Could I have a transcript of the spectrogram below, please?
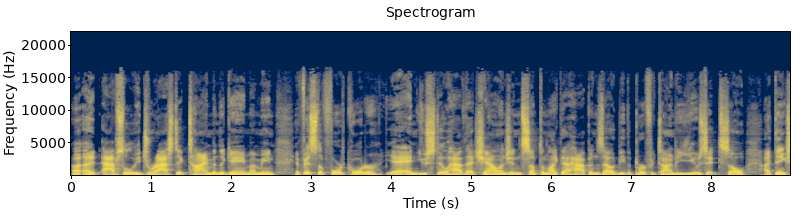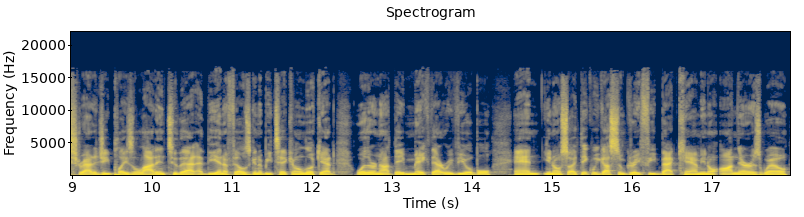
an absolutely drastic time in the game. I mean, if it's the fourth quarter yeah, and you still have that challenge and something like that happens, that would be the perfect time to use it. So I think strategy plays a lot into that. The NFL is going to be taking a look at whether or not they make that reviewable. And, you know, so I think we got some great feedback, Cam, you know, on there as well.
